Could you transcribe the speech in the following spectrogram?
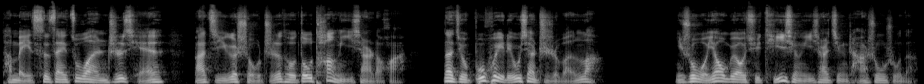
他每次在作案之前把几个手指头都烫一下的话，那就不会留下指纹了。你说我要不要去提醒一下警察叔叔呢？”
